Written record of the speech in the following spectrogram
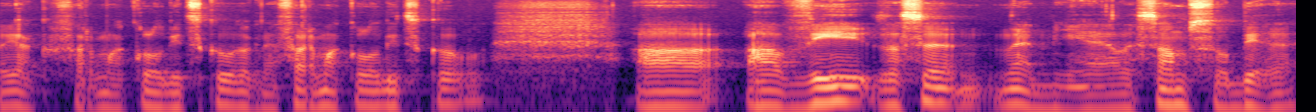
jak farmakologickou, tak nefarmakologickou. A, a vy zase, ne mě, ale sám sobě,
